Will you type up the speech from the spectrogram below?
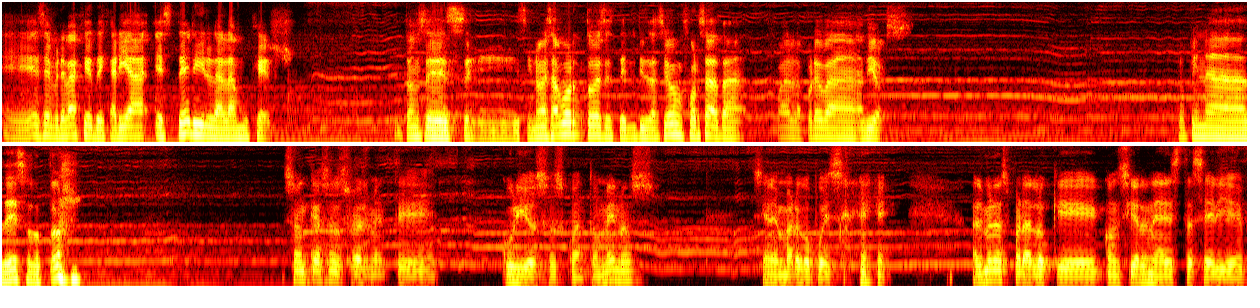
eh, ese brebaje dejaría estéril a la mujer. Entonces, eh, si no es aborto, es esterilización forzada. Para la prueba Dios. ¿Qué opina de eso, doctor? Son casos realmente curiosos, cuanto menos. Sin embargo, pues, al menos para lo que concierne a esta serie,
